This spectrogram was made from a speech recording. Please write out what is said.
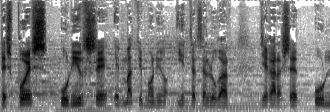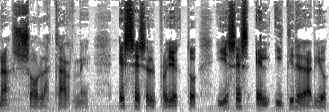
después unirse en matrimonio y en tercer lugar llegar a ser una sola carne. Ese es el proyecto y ese es el itinerario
